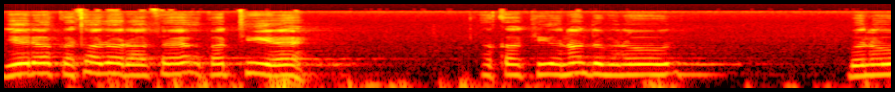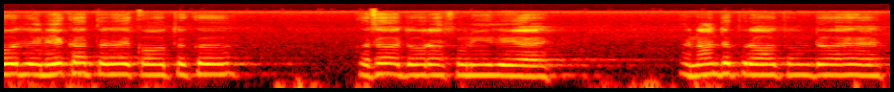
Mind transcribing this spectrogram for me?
ਜਿਹੜਾ ਕਥਾ ਦਾ ਰਸ ਹੈ ਅਕਥ ਹੀ। ਹੈ ਅਕਥੀ ਆਨੰਦ ਵਿਨੋਦ ਵਿਨੋਦ ਅਨੇਕਾਂ ਤਰ੍ਹਾਂ ਕੌਤਕ ਕਥਾ ਦੁਆਰਾ ਸੁਣੀ ਦੇ ਹੈ। ਆਨੰਦ ਪ੍ਰਾਪਤ ਹੁੰਦਾ ਹੈ।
